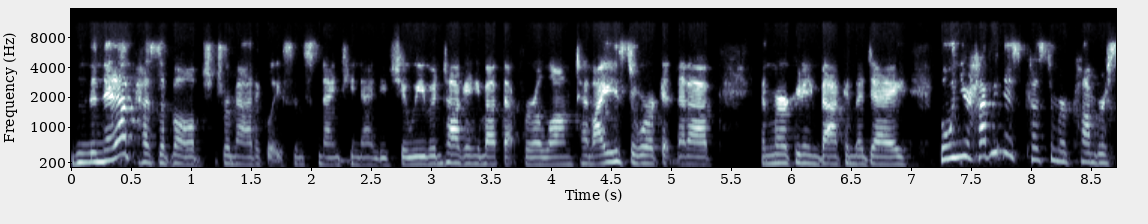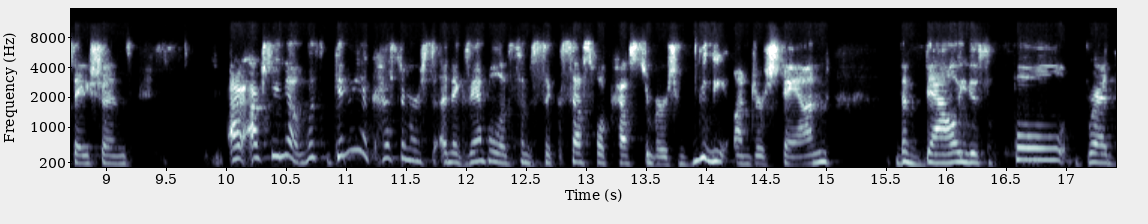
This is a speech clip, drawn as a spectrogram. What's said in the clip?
The NetApp has evolved dramatically since 1992. We've been talking about that for a long time. I used to work at NetApp and marketing back in the day. But when you're having these customer conversations, actually no let's give me a customer an example of some successful customers who really understand the values full breadth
